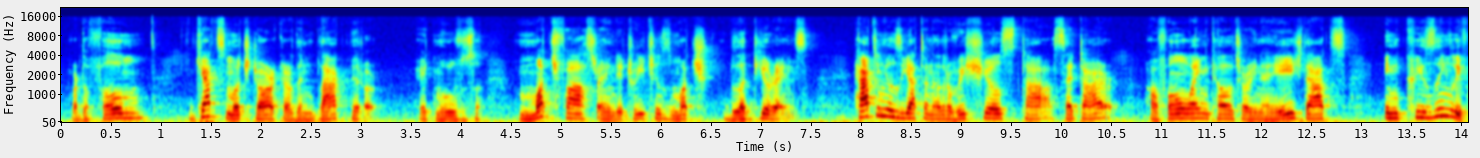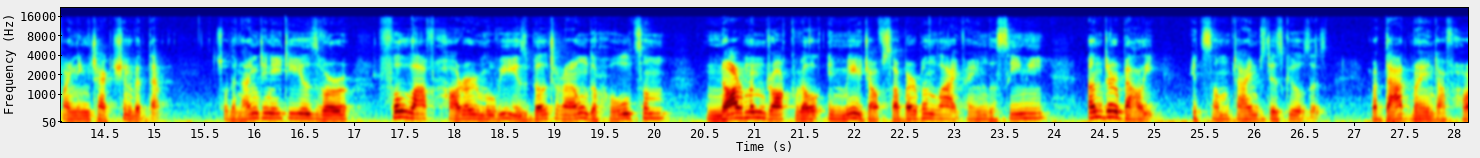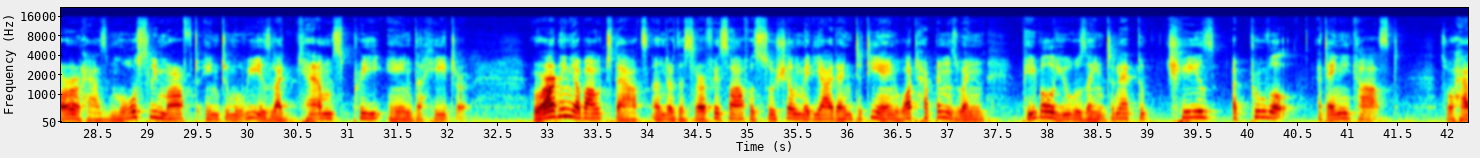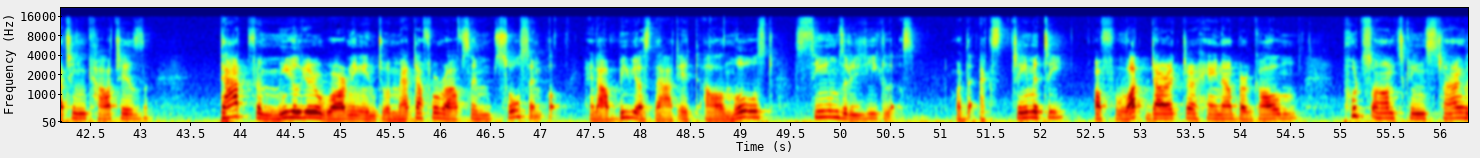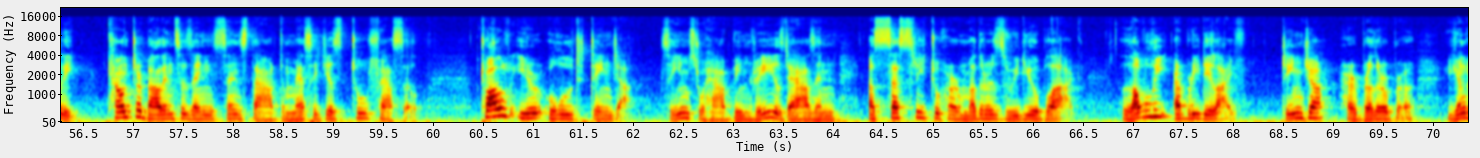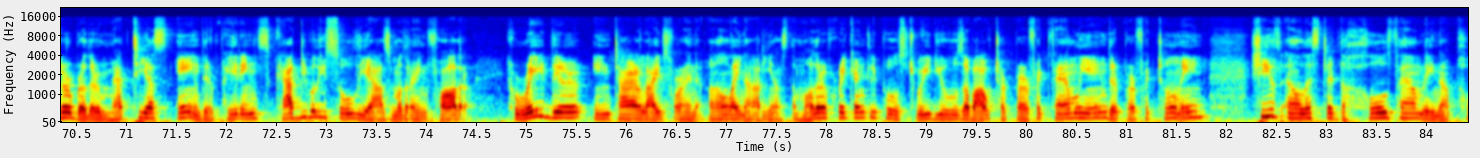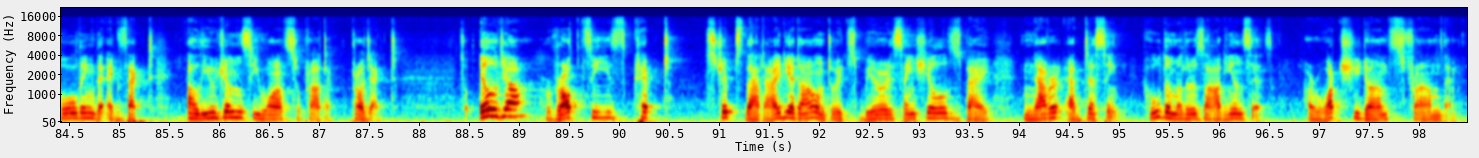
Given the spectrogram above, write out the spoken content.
But the film gets much darker than Black Mirror. It moves much faster and it reaches much bloodier ends. Hatching is yet another vicious satire of online culture in an age that's increasingly finding traction with them. So the 1980s were full of horror movies built around the wholesome Norman Rockwell image of suburban life and the seamy underbelly it sometimes disguises. But that brand of horror has mostly morphed into movies like Camp Spree and The Hater, warning about that under the surface of a social media identity and what happens when people use the internet to chase approval at any cost. So hatching couches that familiar warning into a metaphor of sim so simple and obvious that it almost seems ridiculous, but the extremity of what director Hanna Bergholm puts on screen strongly counterbalances any sense that the message is too facile. 12-year-old Tinja seems to have been raised as an accessory to her mother's video blog. Lovely everyday life. Tinja, her brother, younger brother Matthias, and their parents credibly solely as mother and father create their entire lives for an online audience. The mother frequently posts videos about her perfect family and their perfect home, and she's enlisted the whole family in upholding the exact illusions she wants to protect, project. So Ilja Rautsi's script strips that idea down to its bare essentials by never addressing who the mother's audience is or what she wants from them.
